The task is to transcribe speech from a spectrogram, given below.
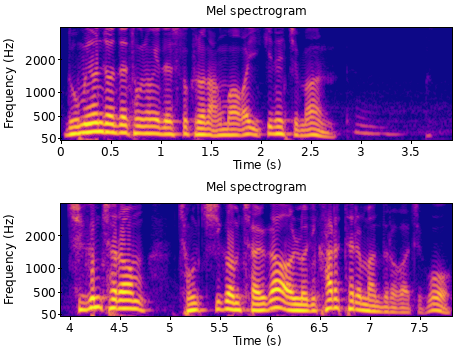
노무현 전 대통령에 대해서도 그런 악마가 있긴 했지만 지금처럼 정치 검찰과 언론이 카르텔을 만들어 가지고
